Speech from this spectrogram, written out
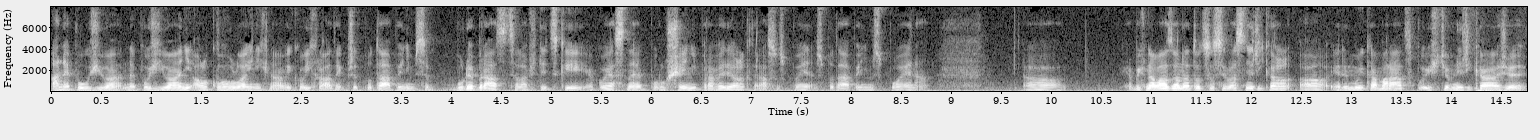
a nepoužívá, nepožívání alkoholu a jiných návykových látek před potápěním se bude brát zcela vždycky jako jasné porušení pravidel, která jsou spojená, s potápěním spojená. Já bych navázal na to, co si vlastně říkal. Jeden můj kamarád z pojišťovny říká, že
